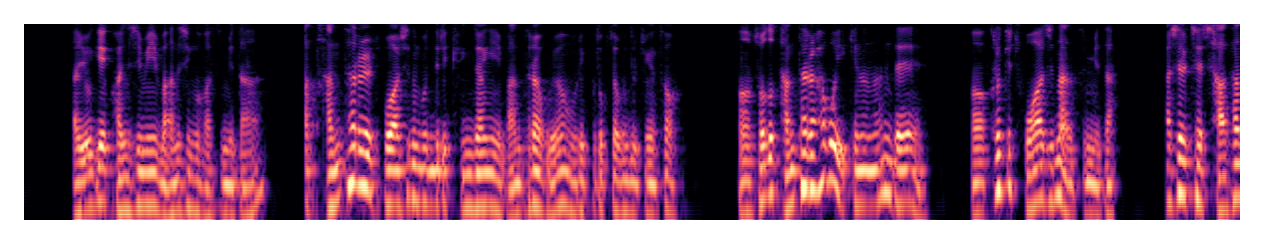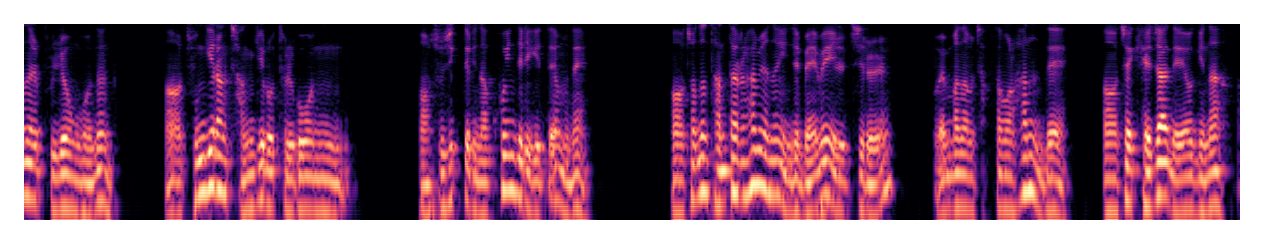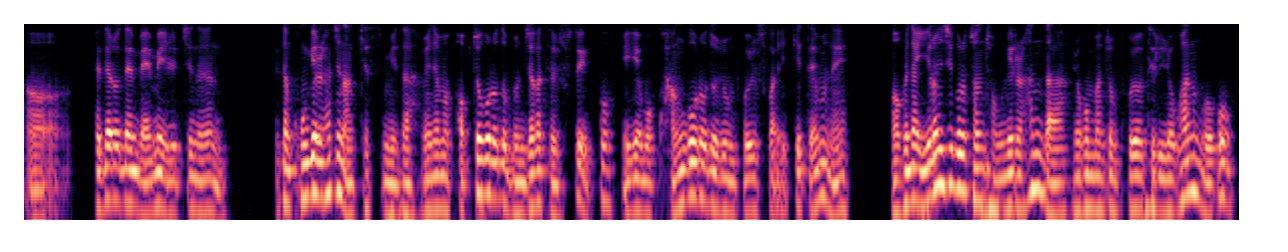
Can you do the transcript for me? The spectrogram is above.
자, 여기에 관심이 많으신 것 같습니다. 아, 단타를 좋아하시는 분들이 굉장히 많더라고요. 우리 구독자분들 중에서. 어, 저도 단타를 하고 있기는 한데 어, 그렇게 좋아하지는 않습니다. 사실 제 자산을 불려온 거는 어, 중기랑 장기로 들고 온 어, 주식들이나 코인들이기 때문에 어, 저는 단타를 하면은 이제 매매 일지를 웬만하면 작성을 하는데 어, 제 계좌 내역이나 어, 제대로 된 매매 일지는 일단 공개를 하진 않겠습니다. 왜냐면 법적으로도 문제가 될 수도 있고 이게 뭐 광고로도 좀 보일 수가 있기 때문에 어, 그냥 이런 식으로 전 정리를 한다. 이것만 좀 보여드리려고 하는 거고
